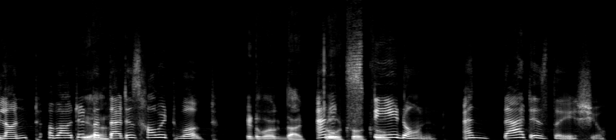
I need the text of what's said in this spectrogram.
blunt about it Yeah. but that is how it worked. It worked that. And true it true true. stayed on. And that is the issue.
